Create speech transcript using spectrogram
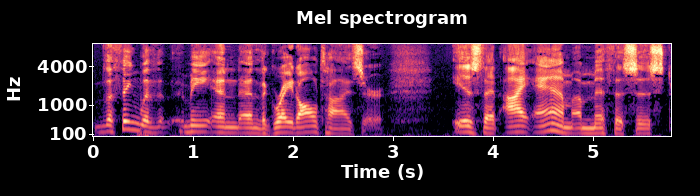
the thing with me and and the great Altizer is that I am a mythicist,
